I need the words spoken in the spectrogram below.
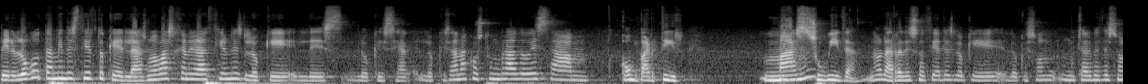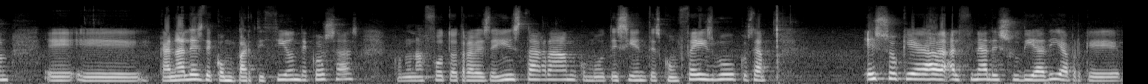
pero luego también es cierto que las nuevas generaciones lo que les lo que se lo que se han acostumbrado es a mm, compartir más su vida, ¿no? Las redes sociales lo que lo que son muchas veces son eh, eh, canales de compartición de cosas, con una foto a través de Instagram, cómo te sientes con Facebook, o sea, eso que al final es su día a día, porque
